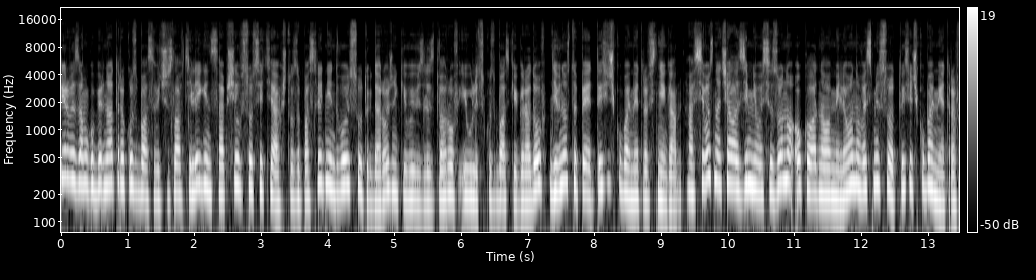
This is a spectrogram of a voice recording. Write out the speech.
Первый замгубернатора Кузбасса Вячеслав Телегин сообщил в соцсетях, что за последние двое суток дорожники вывезли с дворов и улиц кузбасских городов 95 тысяч кубометров снега. А всего с начала зимнего сезона около 1 миллиона 800 тысяч кубометров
